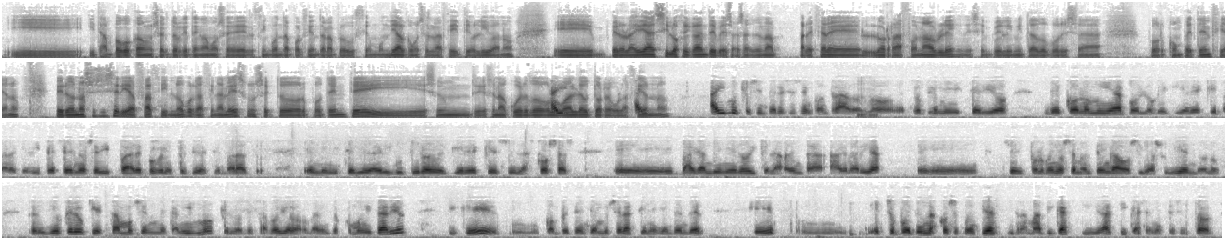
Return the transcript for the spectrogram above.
Y, tampoco cada un sector que tengamos el 50% de la producción mundial, como es el aceite de oliva, ¿no? Eh, pero la idea sí, lógicamente, pues, es una, parecer lo razonable, siempre limitado por esa por competencia, ¿no? Pero no sé si sería fácil, ¿no? Porque al final es un sector potente y es un, es un acuerdo global de autorregulación, ¿no? Hay muchos intereses encontrados, ¿no? El propio Ministerio de Economía, pues lo que quiere es que para que el IPC no se dispare porque los precios estén baratos el Ministerio de Agricultura lo que quiere que las cosas eh, valgan dinero y que la renta agraria eh, se, por lo menos se mantenga o siga subiendo, ¿no? Pero yo creo que estamos en mecanismos que los desarrollan los ordenamientos comunitarios y que mm, competencia en Bruselas tiene que entender que mm, esto puede tener unas consecuencias dramáticas y drásticas en este sector.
